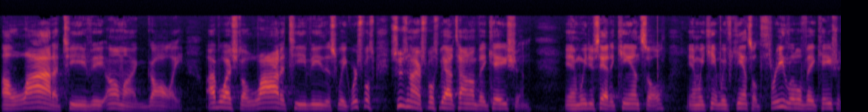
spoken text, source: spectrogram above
a lot of TV. Oh my golly. I've watched a lot of TV this week. We're supposed, Susan and I are supposed to be out of town on vacation, and we just had to cancel. And we can't, we've canceled three little vacations,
